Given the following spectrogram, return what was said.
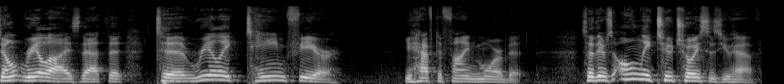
don't realize that, that to really tame fear, you have to find more of it. So there's only two choices you have.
